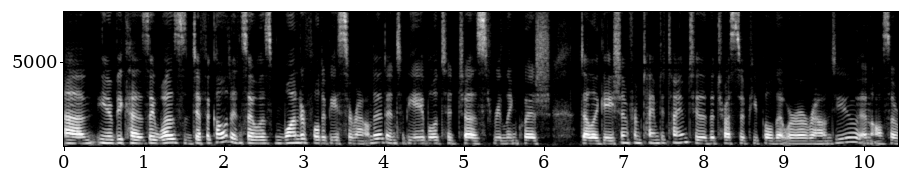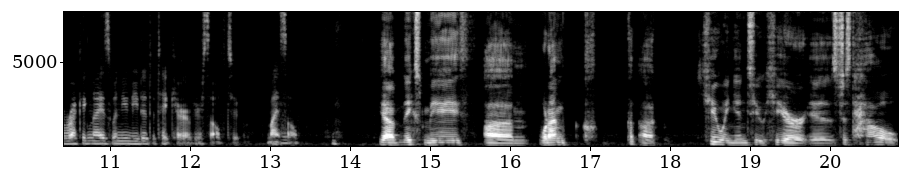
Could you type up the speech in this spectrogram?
um, you know, because it was difficult. And so it was wonderful to be surrounded and to be able to just relinquish delegation from time to time to the trusted people that were around you and also recognize when you needed to take care of yourself, too, myself. Yeah, it makes me, um, what I'm uh, cueing into here is just how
